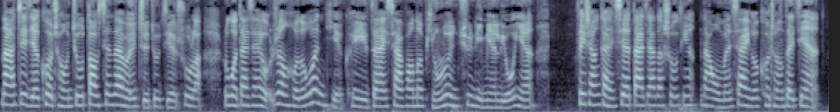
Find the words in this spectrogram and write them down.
那这节课程就到现在为止就结束了。如果大家有任何的问题，可以在下方的评论区里面留言。非常感谢大家的收听，那我们下一个课程再见。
